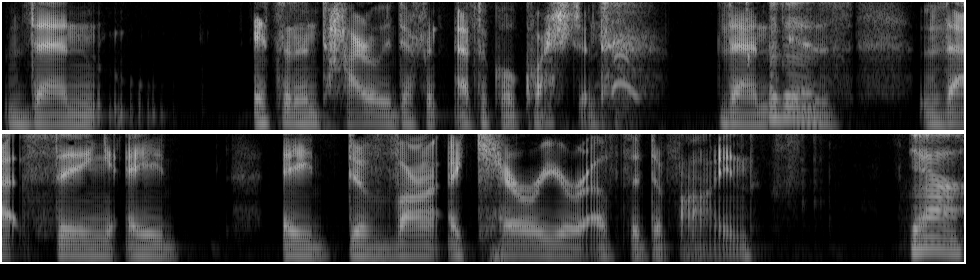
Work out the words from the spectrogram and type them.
Then it's an entirely different ethical question. than is. is that thing a a divine a carrier of the divine. Yeah.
